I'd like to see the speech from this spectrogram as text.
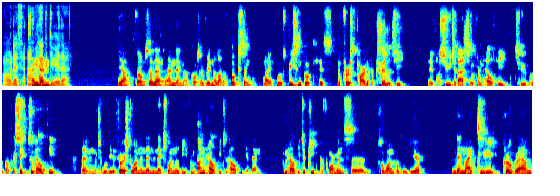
Oh, that's I'm and happy then, to hear that. Yeah, so so that, and then of course I've written a lot of books, and my most recent book is the first part of a trilogy uh, fra syg til rask, so from healthy to, or for sick to healthy, um, which will be the first one. And then the next one will be from unhealthy to healthy, and then from healthy to peak performance. Uh, so one book a year. And then my TV program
